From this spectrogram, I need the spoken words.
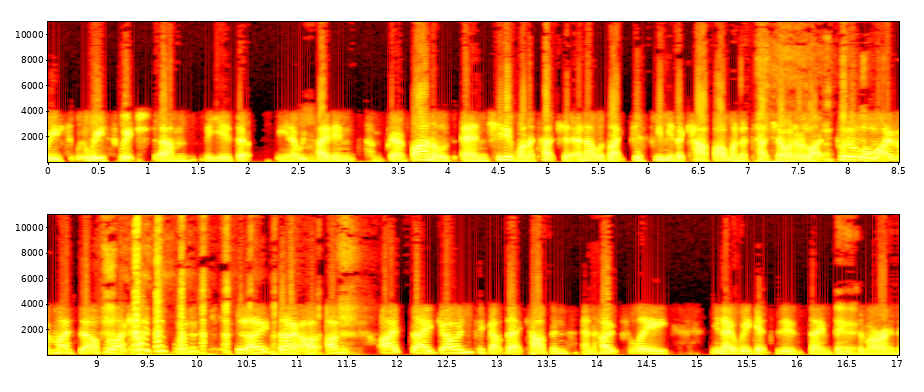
we we switched um, the years that you know we Mm. played in um, grand finals, and she didn't want to touch it, and I was like, just give me the cup, I want to touch, it. I want to like put it all over myself, like I just wanted, you know. So I, I'm I'd say go and pick up that cup, and and hopefully. You know, we get to do the same thing Yeah. tomorrow.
